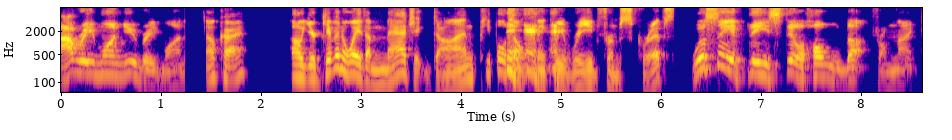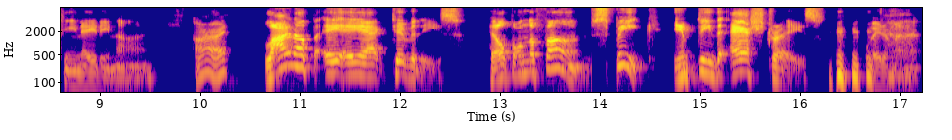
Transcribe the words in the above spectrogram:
I'll read one, you read one. Okay. Oh, you're giving away the magic, Don. People don't think we read from scripts. We'll see if these still hold up from 1989. All right. Line up AA activities. Help on the phone. Speak. Empty the ashtrays. Wait a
